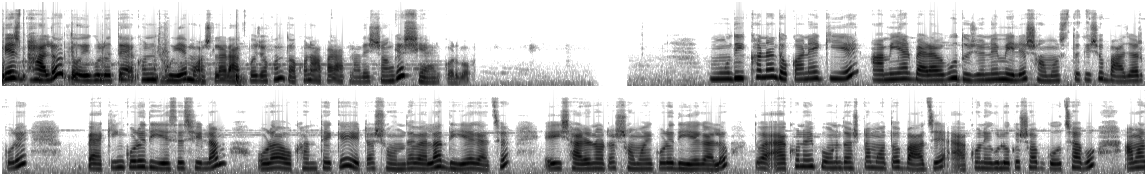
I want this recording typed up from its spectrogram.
বেশ ভালো, তো এগুলোতে এখন ধুয়ে মশলা রাখব যখন, তখন আবার আপনাদের সঙ্গে শেয়ার করব। মুদিখানা দোকানে গিয়ে আমি আর বেড়াবাবু দুজনে মিলে সমস্ত কিছু বাজার করে প্যাকিং করে দিয়ে এসেছিলাম। ওরা ওখান থেকে এটা সন্ধেবেলা দিয়ে গেছে। এই সাড়ে নটার সময় করে দিয়ে গেল। তো এখন ওই পৌনে দশটা মতো বাজে। এখন এগুলোকে সব গোছাবো। আমার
